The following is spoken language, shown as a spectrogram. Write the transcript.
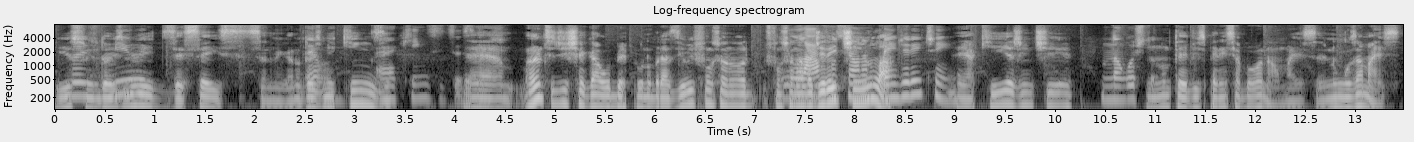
Isso, em 2000. 2016, se não me engano, 2015. É, 15, 16. É, antes de chegar o Uber Pool no Brasil e funcionou, funcionava lá direitinho funciona lá. bem direitinho. É, aqui a gente Não gostou. não teve experiência boa não, mas não usa mais.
